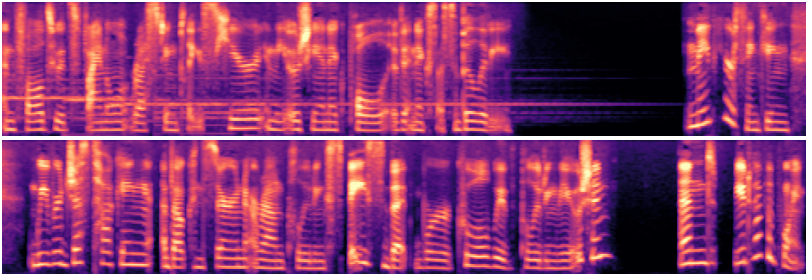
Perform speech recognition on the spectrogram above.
and fall to its final resting place here in the oceanic pole of inaccessibility. Maybe you're thinking, we were just talking about concern around polluting space, but we're cool with polluting the ocean? And you'd have a point.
